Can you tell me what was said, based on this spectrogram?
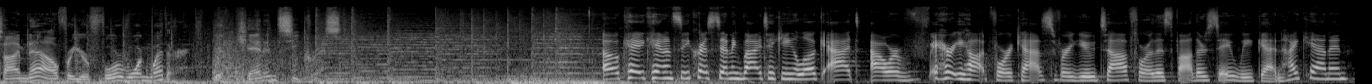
Time now for your forewarned weather with Cannon Secrist. Okay, Cannon Secrist standing by, taking a look at our very hot forecast for Utah for this Father's Day weekend. Hi, Cannon.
